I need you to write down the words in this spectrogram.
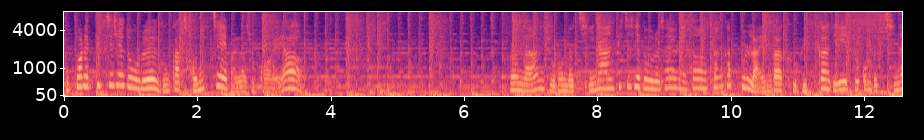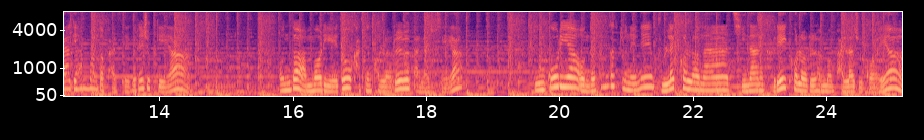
부펄의 피치 섀도우를 눈가 전체에 발라줄 거예요. 그런 다음 조금 더 진한 피치 섀도우를 사용해서 쌍꺼풀 라인과 그 윗까지 조금 더 진하게 한 번 더 발색을 해줄게요. 언더 앞머리에도 같은 컬러를 발라주세요. 눈꼬리와 언더 삼각존에는 블랙 컬러나 진한 그레이 컬러를 한번 발라줄 거예요.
